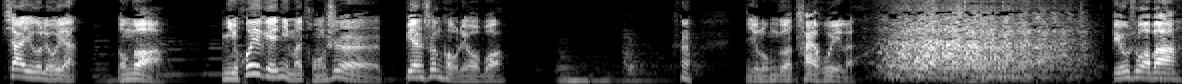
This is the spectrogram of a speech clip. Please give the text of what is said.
下一个留言，龙哥，你会给你们同事编顺口溜不？哼，你龙哥太会了。比如说吧，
